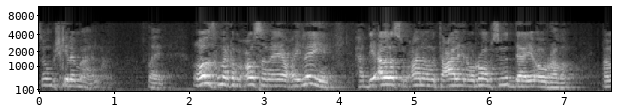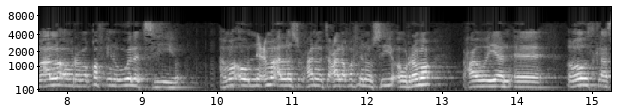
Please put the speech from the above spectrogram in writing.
Soo mushkila maaha nacam. Ayb. Gawthka marka muxuu sameeya waxay leeyihiin haddii alla subxaanahu watacaala inuu roob soo daayo ou rabo ama alla ou rabo qof inuu walad siiyo ama ou nicmo alla subxaana watacaala qof inuu siiyo ou rabo waxaa weeyaan gawthkaas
